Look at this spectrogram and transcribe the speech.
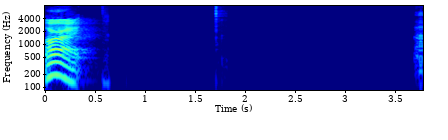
All right.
